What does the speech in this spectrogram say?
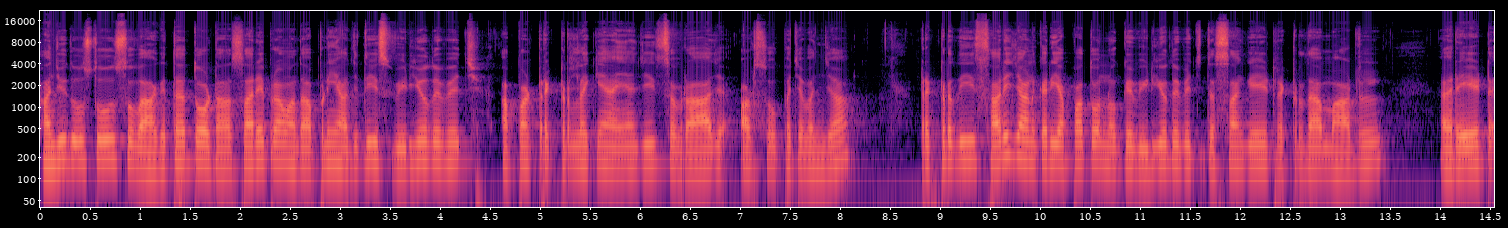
ਹਾਂਜੀ ਦੋਸਤੋ, ਸਵਾਗਤ ਹੈ ਤੁਹਾਡਾ ਸਾਰੇ ਭਰਾਵਾਂ ਦਾ ਆਪਣੀ ਅੱਜ ਦੀ ਇਸ ਵੀਡੀਓ ਦੇ ਵਿੱਚ। ਆਪਾਂ ਟਰੈਕਟਰ ਲੈ ਕੇ ਆਏ ਹਾਂ ਜੀ ਸਵਰਾਜ 855 ਟਰੈਕਟਰ ਦੀ ਸਾਰੀ ਜਾਣਕਾਰੀ ਆਪਾਂ ਤੁਹਾਨੂੰ ਅੱਗੇ ਵੀਡੀਓ ਦੇ ਵਿੱਚ ਦੱਸਾਂਗੇ। ਟਰੈਕਟਰ ਦਾ ਮਾਡਲ, ਰੇਟ,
